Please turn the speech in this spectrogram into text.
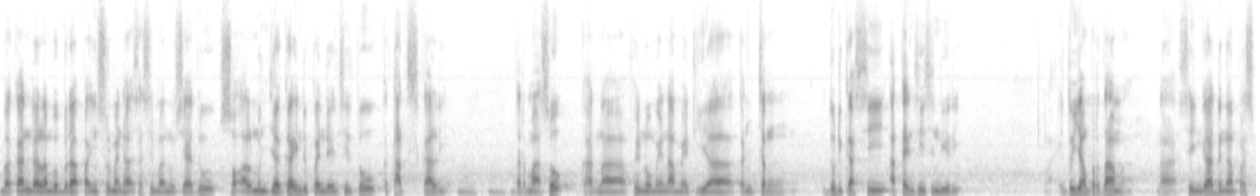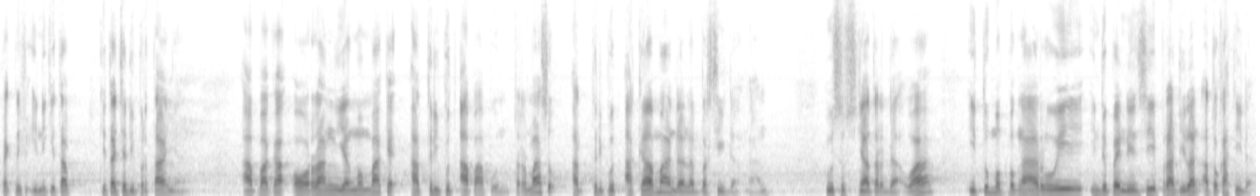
Bahkan dalam beberapa instrumen hak asasi manusia itu soal menjaga independensi itu ketat sekali. Termasuk karena fenomena media kenceng itu dikasih atensi sendiri. Nah, itu yang pertama. Nah, sehingga dengan perspektif ini kita kita jadi bertanya, apakah orang yang memakai atribut apa pun, termasuk atribut agama dalam persidangan, khususnya terdakwa, itu mempengaruhi independensi peradilan ataukah tidak?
